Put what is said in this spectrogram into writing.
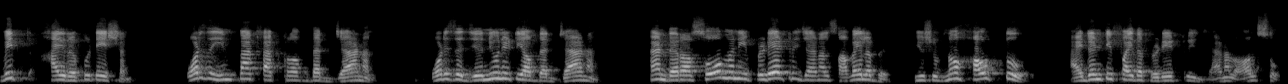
with high reputation. What is the impact factor of that journal? What is the genuinity of that journal? And there are so many predatory journals available. You should know how to identify the predatory journal also.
